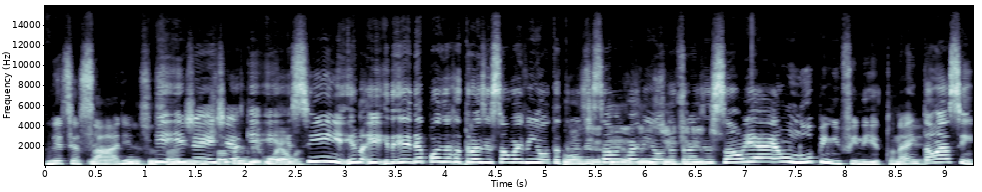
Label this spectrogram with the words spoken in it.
Necessária. É necessária E, e a gente gente, vai é e- ela. sim, e, e- e depois dessa transição vai vir outra Com transição, e vai certeza, vir é outra infinito. transição, e é, é um looping infinito, né? É. Então é assim,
